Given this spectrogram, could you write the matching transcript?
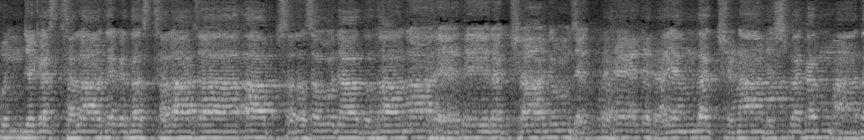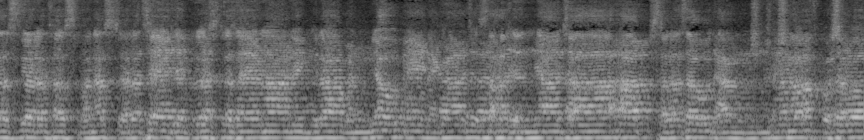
पुञ्जकस्थला जगतस्थला च आप्सरसौ जातधाना हेते रक्षागम् चक्रहेतिरयम् दक्षिणा विश्वकर्मा तस्य रथस्मनश्च रथे चक्रश्च सैनानि ग्रामण्यौ मेनका च सहजन्या च आप्सरसौ क्षमः पशवो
